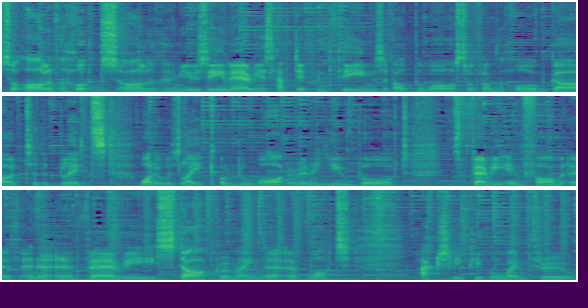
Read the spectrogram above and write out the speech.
So all of the huts, all of the museum areas have different themes about the war. So from the Home Guard to the Blitz, what it was like underwater in a U-boat. It's very informative and a, and a very stark reminder of what actually people went through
